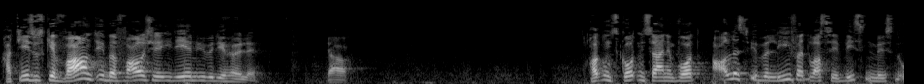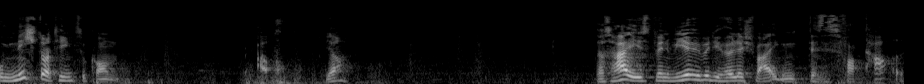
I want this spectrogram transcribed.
Hat Jesus gewarnt über falsche Ideen über die Hölle? Ja. Hat uns Gott in seinem Wort alles überliefert, was wir wissen müssen, um nicht dorthin zu kommen? Auch. Ja. Das heißt, wenn wir über die Hölle schweigen, das ist fatal.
